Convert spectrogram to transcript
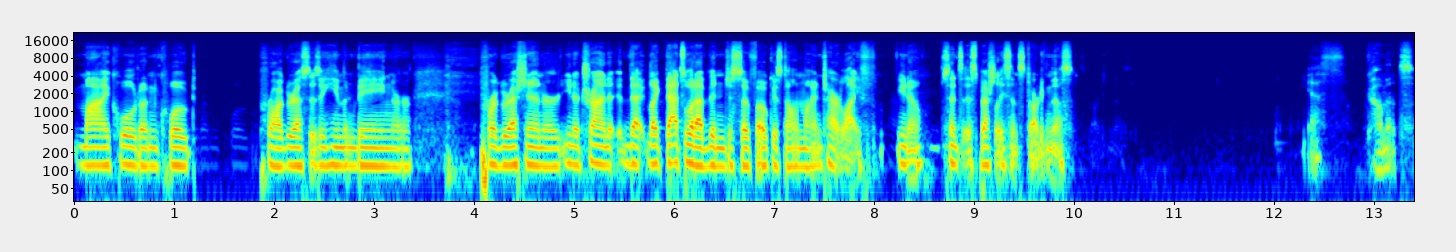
my quote unquote progress as a human being or progression or, you know, trying to, that like that's what I've been just so focused on my entire life, you know, since, especially since starting this. Yes. Comments.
